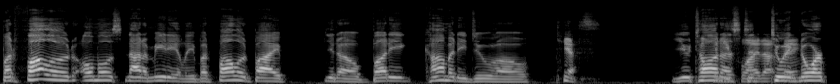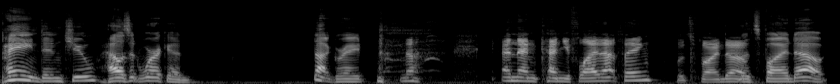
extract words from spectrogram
But followed almost not immediately, but followed by, you know, buddy comedy duo. Yes. You taught Can us to, to ignore pain, didn't you? How's it working? Not great. No. And then, can you fly that thing? Let's find out. Let's find out.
